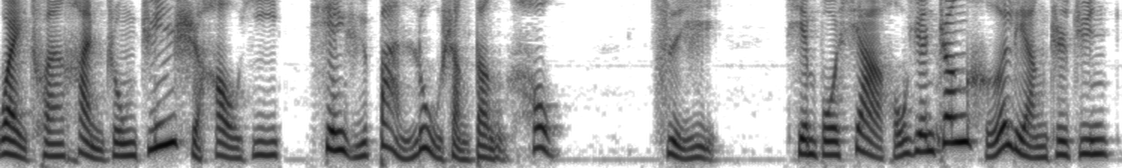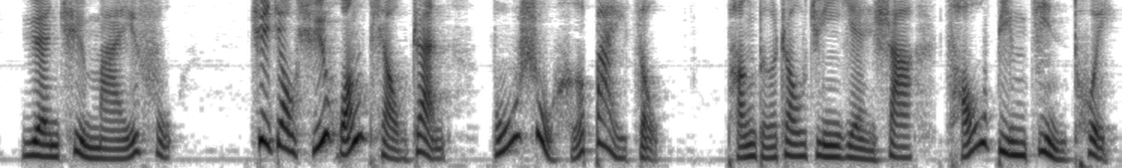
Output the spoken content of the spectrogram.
外穿汉中军事号衣，先于半路上等候。次日，先拨夏侯渊、张合两支军远去埋伏，却叫徐晃挑战，不数合败走。庞德招军掩杀，曹兵进退。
